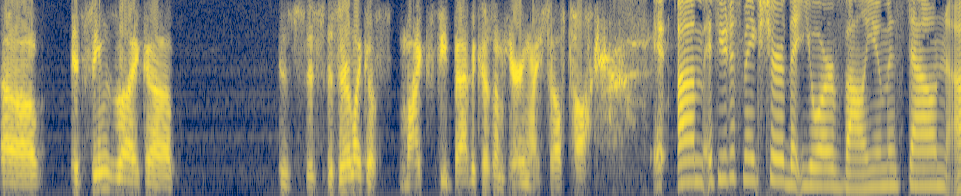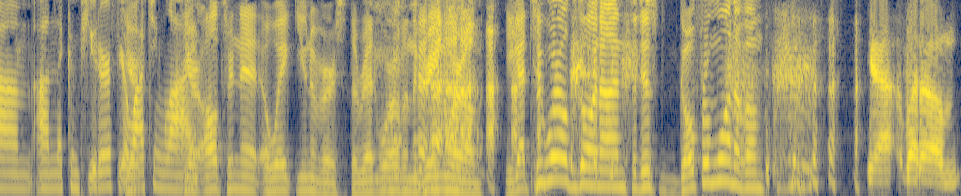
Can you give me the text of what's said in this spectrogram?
Uh, it seems like uh, is, is is there like a mic feedback because I'm hearing myself talk? It, um, if you just make sure that your volume is down um, on the computer if you're your- watching live. your alternate awake universe, the red world and the green world. You got two worlds going on, so just go from one of them. Yeah, but um,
